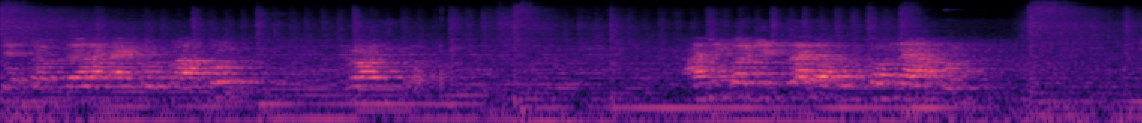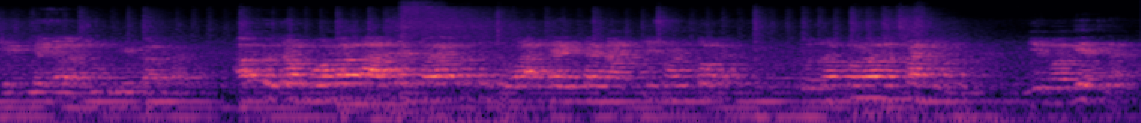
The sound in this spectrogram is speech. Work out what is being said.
ते शब्दाला काय करतो आपण? क्रॉस करतो आम्ही बघितलं का हुकम नाही आपण? एकमेकाला चुकी करतात. अब तुझ्या पोराला असं करायचं तर तुला आता इथं नाटकी सांगतो का? तुझ्या पोराला सांग मी बघितलं.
